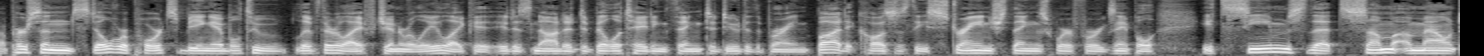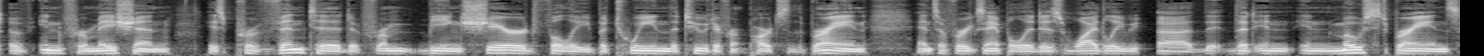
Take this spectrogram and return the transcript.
A person still reports being able to live their life generally, like it, it is not a debilitating thing to do to the brain, but it causes these strange things where, for example, it seems that that some amount of information is prevented from being shared fully between the two different parts of the brain. And so, for example, it is widely uh, th- that in in most brains,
